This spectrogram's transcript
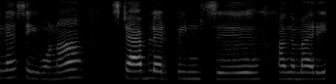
என்ன செய்வோம்னா ஸ்டாப்லர் பின்ஸு அந்த மாதிரி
